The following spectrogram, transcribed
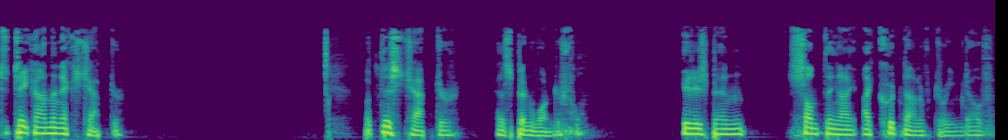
to take on the next chapter. But this chapter has been wonderful. It has been something I, I could not have dreamed of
